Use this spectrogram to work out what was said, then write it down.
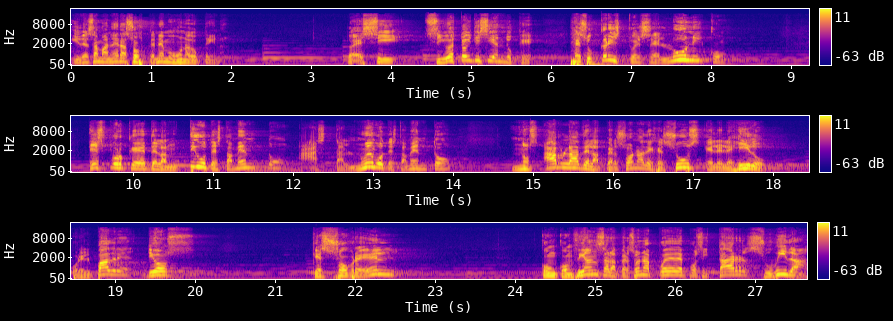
y de esa manera sostenemos una doctrina. Entonces, si, si yo estoy diciendo que Jesucristo es el único, es porque desde el Antiguo Testamento hasta el Nuevo Testamento nos habla de la persona de Jesús, el elegido por el Padre, Dios, que sobre él con confianza la persona puede depositar su vida,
